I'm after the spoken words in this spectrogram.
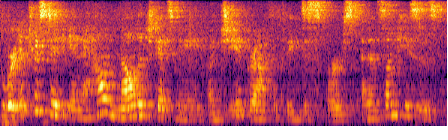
who were interested in how knowledge gets made by geographically dispersed, and in some cases,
